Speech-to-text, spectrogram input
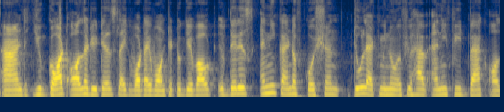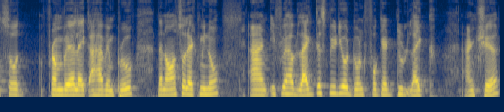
and you got all the details like what I wanted to give out. If there is any kind of question, do let me know. If you have any feedback also from where like I have improved, then also let me know. And if you have liked this video, don't forget to like and share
